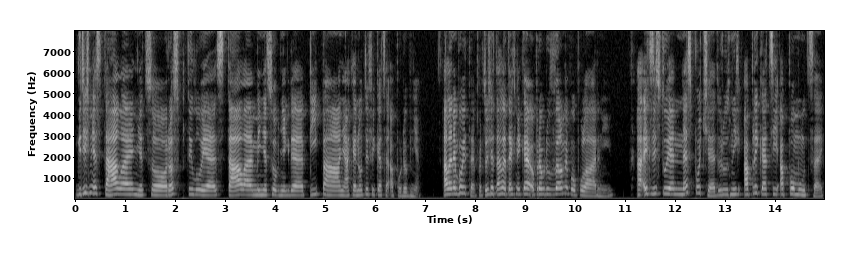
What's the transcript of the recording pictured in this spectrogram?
Když mě stále něco rozptiluje, stále mi něco někde pípá, nějaké notifikace a podobně. Ale nebojte, protože tahle technika je opravdu velmi populární a existuje nespočet různých aplikací a pomůcek,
